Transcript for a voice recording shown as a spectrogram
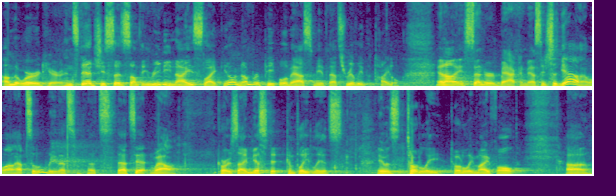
on the word here. Instead, she says something really nice like, you know, a number of people have asked me if that's really the title. And I send her back a message, said, yeah, well, absolutely, that's, that's, that's it. Well, of course, I missed it completely. It's, it was totally, totally my fault. Uh,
